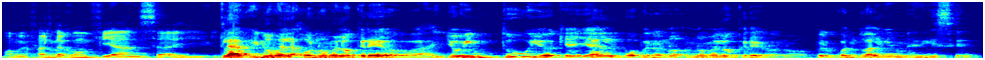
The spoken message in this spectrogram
O me falta confianza y... Claro, y no me o no me lo creo. Yo intuyo que hay algo, pero no, no me lo creo. ¿no? Pero cuando alguien me dice,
